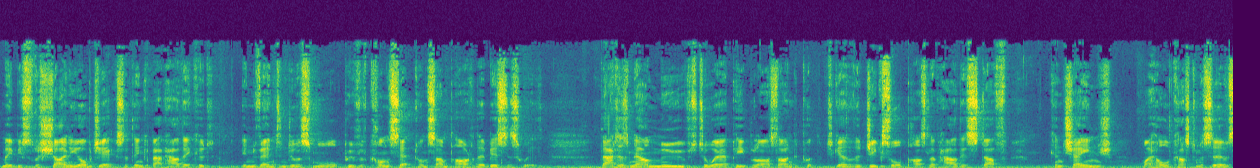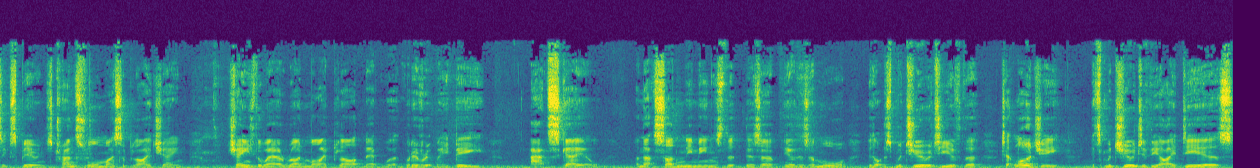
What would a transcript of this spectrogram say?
maybe sort of shiny objects to think about how they could invent and do a small proof of concept on some part of their business with. That has now moved to where people are starting to put together the jigsaw puzzle of how this stuff can change my whole customer service experience, transform my supply chain, change the way I run my plant network, whatever it may be, at scale. And that suddenly means that there's a you know there's a more it's not just maturity of the technology, it's maturity of the ideas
